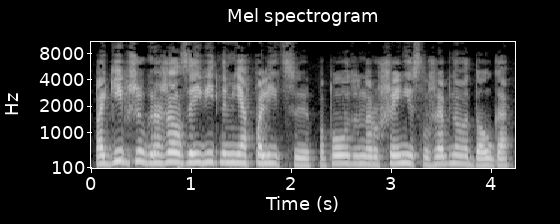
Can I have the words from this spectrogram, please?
Погибший угрожал заявить на меня в полицию по поводу нарушения служебного долга».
